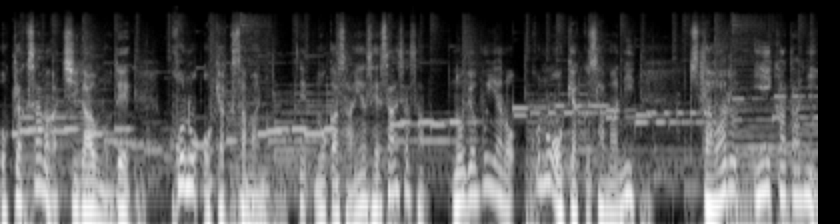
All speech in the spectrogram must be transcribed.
お客様が違うので、このお客様に、ね、農家さんや生産者さん、農業分野のこのお客様に伝わる言い方に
